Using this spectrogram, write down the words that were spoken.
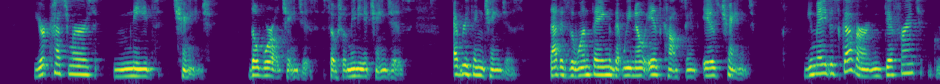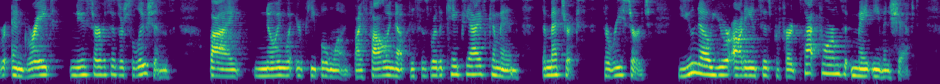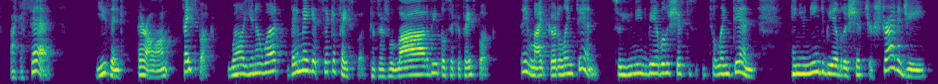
Your customers' needs change. The world changes, social media changes, everything changes. That is the one thing that we know is constant is change. You may discover different and great new services or solutions by knowing what your people want, by following up. This is where the KPIs come in, the metrics, the research you know your audience's preferred platforms may even shift. Like I said, you think they're all on Facebook. Well, you know what? They may get sick of Facebook because there's a lot of people sick of Facebook. They might go to LinkedIn. So you need to be able to shift to LinkedIn and you need to be able to shift your strategy,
